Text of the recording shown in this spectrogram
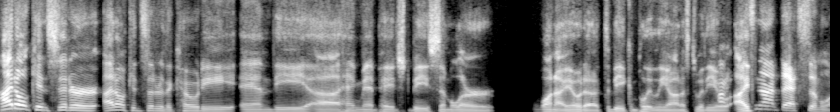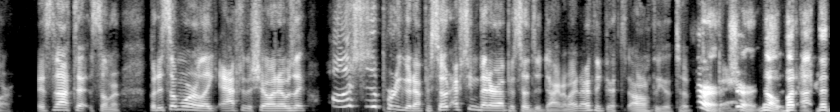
I don't consider. I don't consider the Cody and the uh, Hangman page to be similar one iota. To be completely honest with you, it's I, not that similar. It's not that similar, but it's somewhere like after the show, and I was like, "Oh, this is a pretty good episode." I've seen better episodes of Dynamite. I think that's. I don't think that's a sure, sure. No, but uh, the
